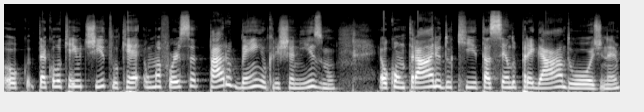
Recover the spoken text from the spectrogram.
eu até coloquei o título, que é uma força para o bem, o cristianismo. É o contrário do que está sendo pregado hoje, né?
